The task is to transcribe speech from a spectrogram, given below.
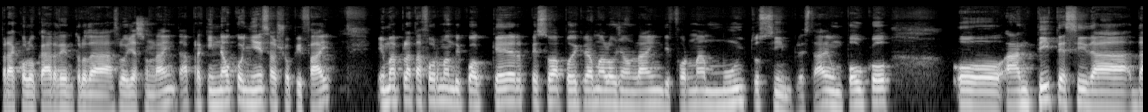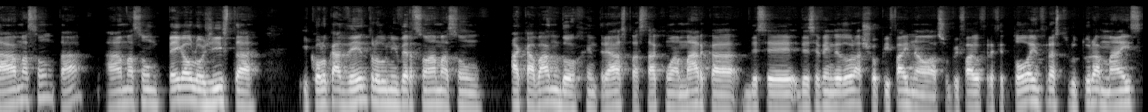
para colocar dentro das lojas online. Tá? Para quem não conhece a Shopify, é uma plataforma onde qualquer pessoa pode criar uma loja online de forma muito simples. Tá? É um pouco o, a antítese da, da Amazon, tá? A Amazon pega o lojista e coloca dentro do universo Amazon, acabando, entre aspas, tá? com a marca desse, desse vendedor. A Shopify não, a Shopify oferece toda a infraestrutura, mas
